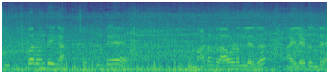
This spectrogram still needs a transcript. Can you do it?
సూపర్ ఉంది ఇంకా. చెప్పుకుంటే మాటలు రావడం లేదు. హైలైట్ ఉంది.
